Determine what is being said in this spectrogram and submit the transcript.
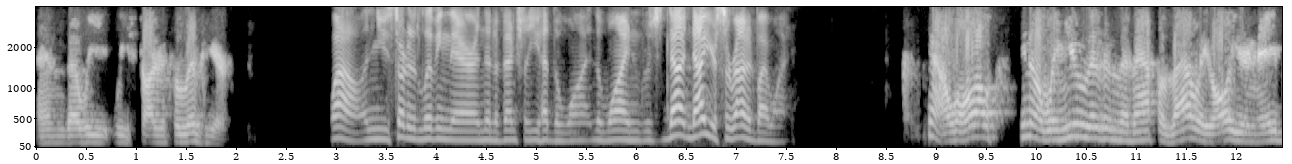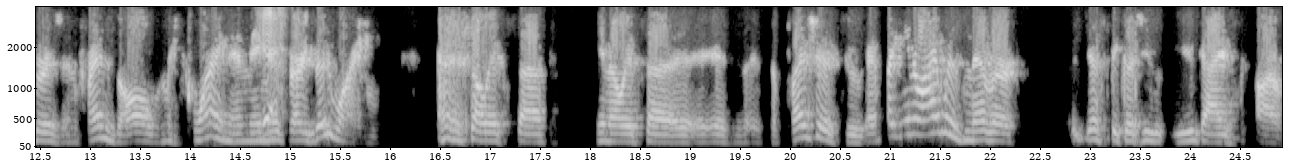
and uh, we we started to live here. Wow. And you started living there, and then eventually you had the wine. The wine, which now now you're surrounded by wine. Yeah, well, all, you know, when you live in the Napa Valley, all your neighbors and friends all make wine, and they Yeah. make very good wine. so it's, uh, you know, it's a it's, it's a pleasure to. But you know, I was never just because you you guys are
